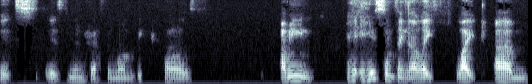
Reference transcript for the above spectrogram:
it's it's an interesting one because, I mean, here's something I like. Like, um,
